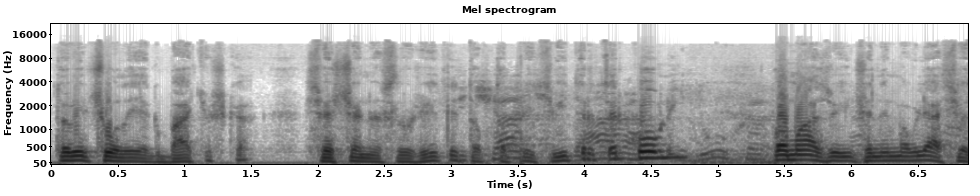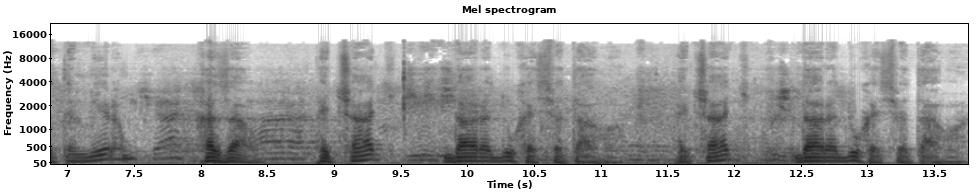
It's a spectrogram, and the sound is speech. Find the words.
то відчули, як батюшка, священнослужитель, тобто пресвітер церковний, помазуючи немовля святим миром, казав печать дара Духа Святого, печать дара Духа Святого.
